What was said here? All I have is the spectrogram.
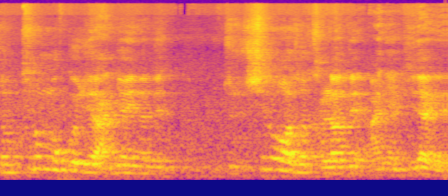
전 푸른 먹고 이제 앉아있는데 좀 신호 와서 갈라는데 아니야 기다려.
